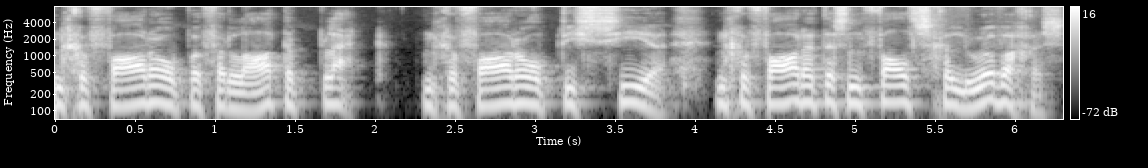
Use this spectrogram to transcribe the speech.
in gevare op 'n verlate plek, in gevare op die see, in gevare tussen vals gelowiges,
